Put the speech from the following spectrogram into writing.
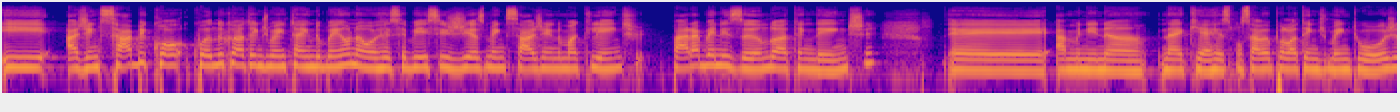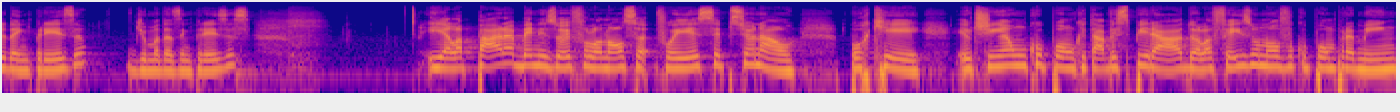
e a gente sabe quando que o atendimento está indo bem ou não. Eu recebi esses dias mensagem de uma cliente parabenizando a atendente, é, a menina né, que é responsável pelo atendimento hoje da empresa, de uma das empresas. E ela parabenizou e falou: Nossa, foi excepcional. Porque eu tinha um cupom que estava expirado, ela fez um novo cupom para mim,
